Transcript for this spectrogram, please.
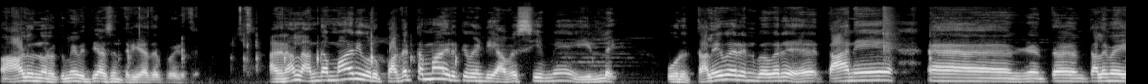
ஆளுநருக்குமே வித்தியாசம் தெரியாத போயிடுது. அதனால் அந்த மாதிரி ஒரு பதட்டமாக இருக்க வேண்டிய அவசியமே இல்லை. ஒரு தலைவர் என்பவர் தானே ஆஹ், த- தலைமை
